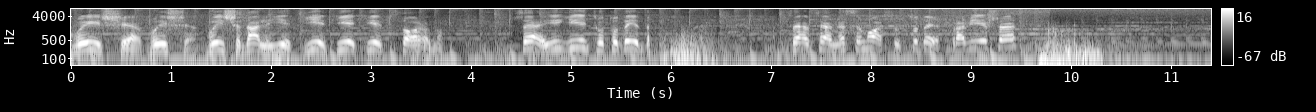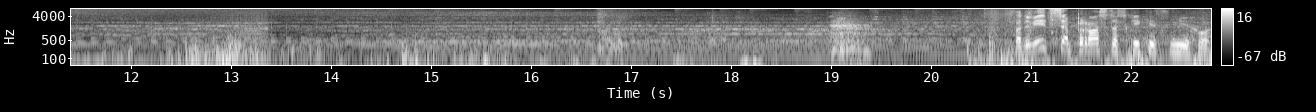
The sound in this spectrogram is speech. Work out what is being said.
Вище, вище, вище, далі їдь, їдь, їдь, їдь в сторону. Все, і їдь отуди. Все, все, несемо сюди. Правіше. Подивіться просто скільки снігу.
